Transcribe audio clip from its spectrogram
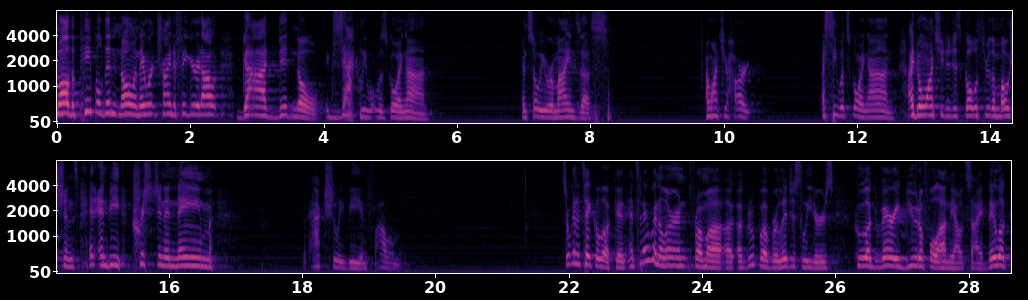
while the people didn't know and they weren't trying to figure it out, God did know exactly what was going on. And so he reminds us I want your heart. I see what's going on. I don't want you to just go through the motions and, and be Christian in name, but actually be and follow me. So we're going to take a look. And, and today we're going to learn from a, a, a group of religious leaders who looked very beautiful on the outside. They looked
